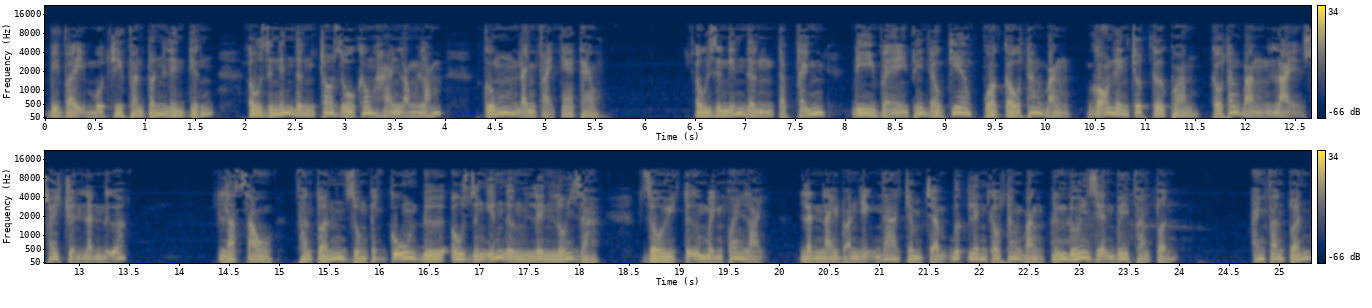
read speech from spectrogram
Vì vậy một khi Phan Tuấn lên tiếng Âu Dương Yến Đừng cho dù không hài lòng lắm Cũng đành phải nghe theo. Âu Dương Yến Đừng tập tĩnh đi về phía đầu kia của cầu thăng bằng, gõ lên chốt cơ quan, cầu thăng bằng lại xoay chuyển lần nữa. Lát sau, Phan Tuấn dùng cách cũ đưa Âu Dương Yến Ưng lên lối ra, Rồi tự mình quay lại. Lần này đoàn nhị Nga chậm chậm bước lên cầu thang bằng Đứng đối diện với Phan Tuấn. Anh Phan Tuấn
